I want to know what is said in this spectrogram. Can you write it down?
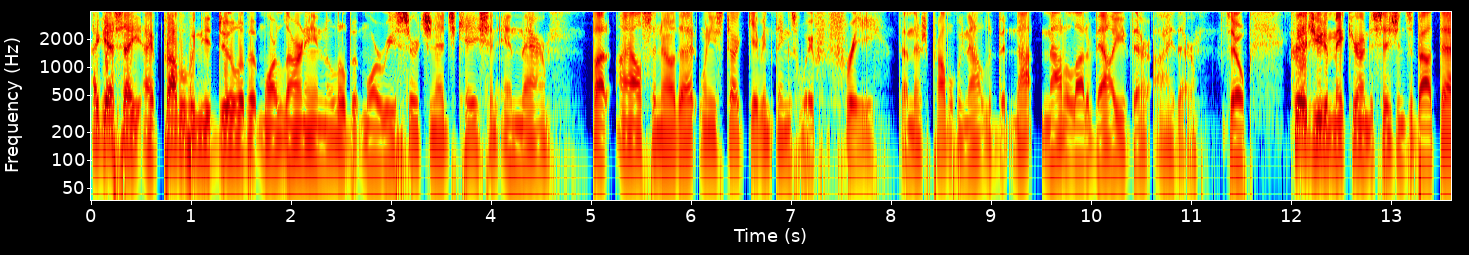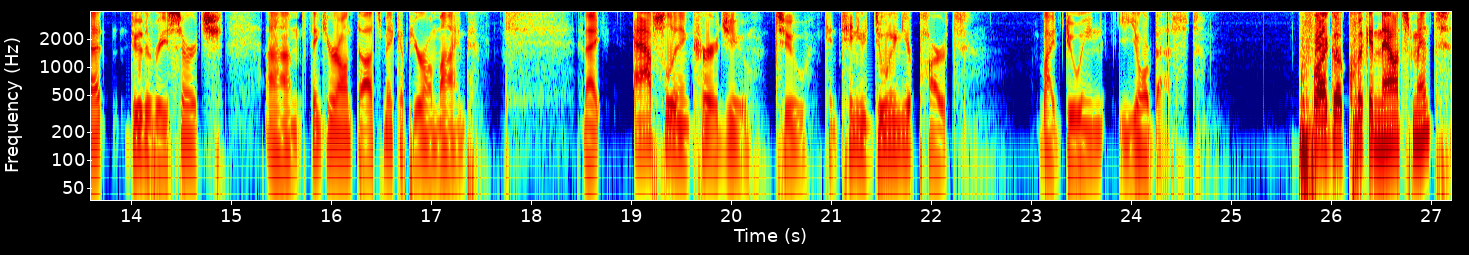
I guess I, I probably need to do a little bit more learning and a little bit more research and education in there. But I also know that when you start giving things away for free, then there's probably not a not not a lot of value there either. So, encourage you to make your own decisions about that. Do the research, um, think your own thoughts, make up your own mind. And I absolutely encourage you to continue doing your part by doing your best. Before I go, quick announcement.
